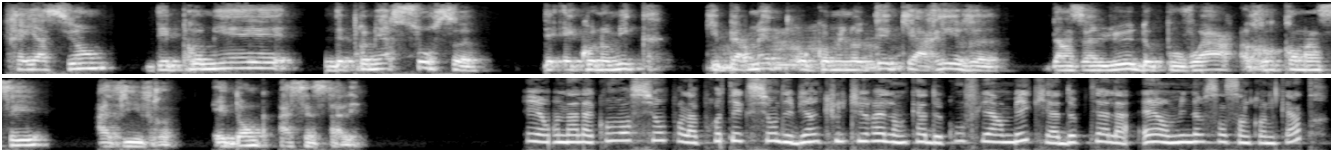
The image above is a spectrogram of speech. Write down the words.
création des premiers, des premières sources économiques qui permettent aux communautés qui arrivent dans un lieu de pouvoir recommencer à vivre et donc à s'installer. Et on a la Convention pour la protection des biens culturels en cas de conflit armé qui est adoptée à la haie en 1954.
